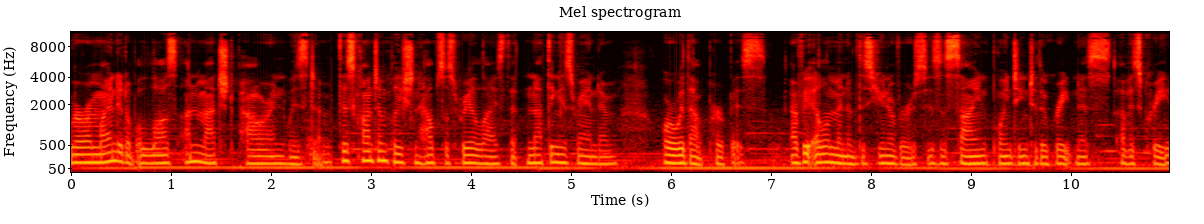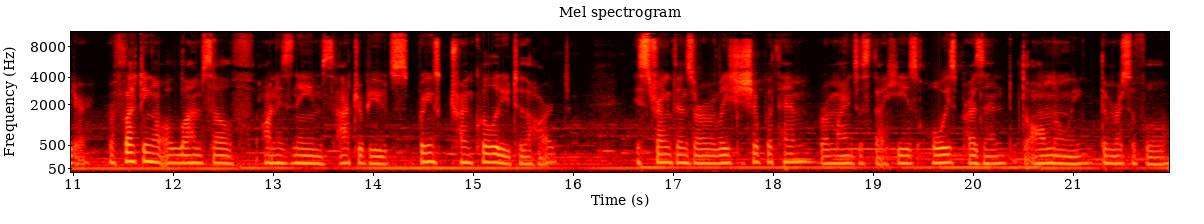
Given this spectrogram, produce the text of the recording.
we're reminded of Allah's unmatched power and wisdom. This contemplation helps us realize that nothing is random or without purpose. Every element of this universe is a sign pointing to the greatness of its creator. Reflecting on Allah Himself, on His names, attributes, brings tranquility to the heart. It strengthens our relationship with Him, reminds us that He is always present, the all knowing, the merciful,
